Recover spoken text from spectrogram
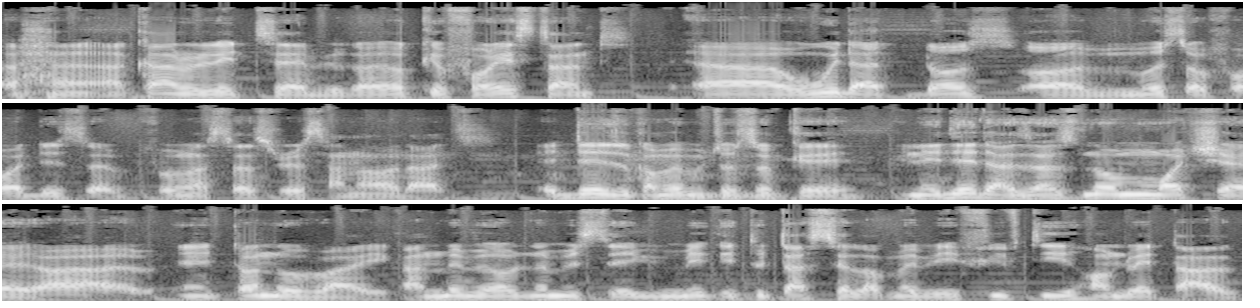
i can't really tell because okay for instance uh, we that does uh, most of all these uh, phone accessories and all that. A day you can be able to say, okay, in a day that there's not much uh, uh, turnover, you can maybe, let me say, you make a total sale of maybe 50, 100,000.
